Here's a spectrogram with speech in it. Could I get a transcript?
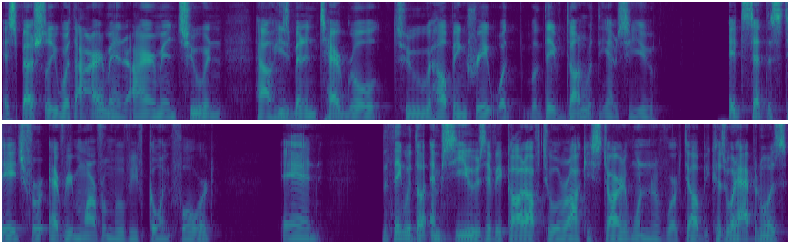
especially with Iron Man and Iron Man 2 and how he's been integral to helping create what, what they've done with the MCU. it set the stage for every Marvel movie going forward. And the thing with the MCU is if it got off to a rocky start, it wouldn't have worked out because what happened was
